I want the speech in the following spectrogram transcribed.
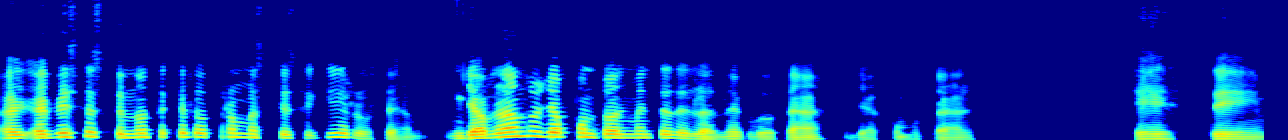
hay, veces que no te queda otra más que seguir, o sea, y hablando ya puntualmente de la anécdota, ya como tal, este,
